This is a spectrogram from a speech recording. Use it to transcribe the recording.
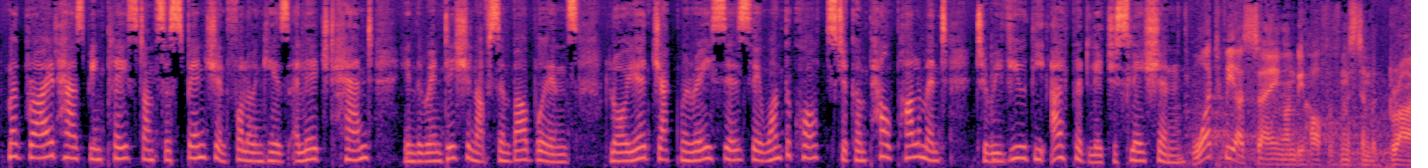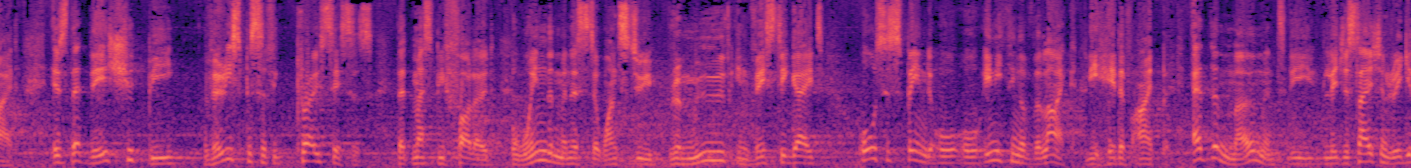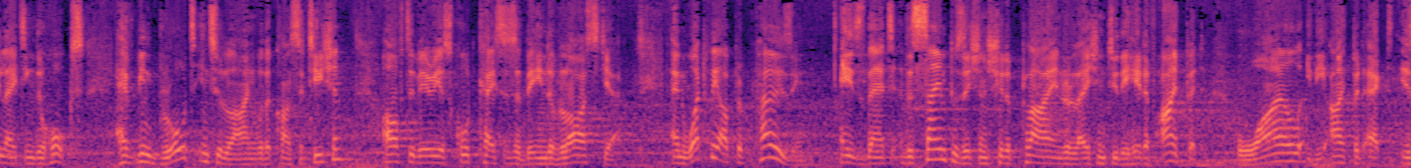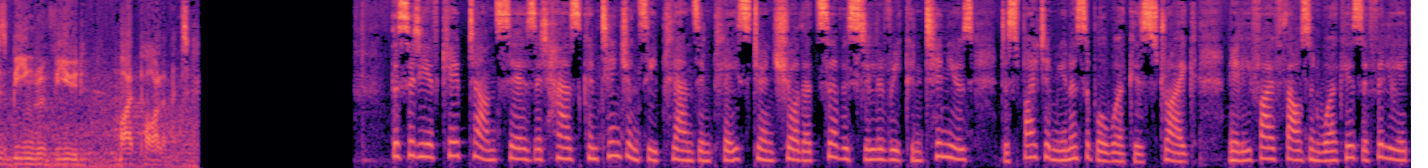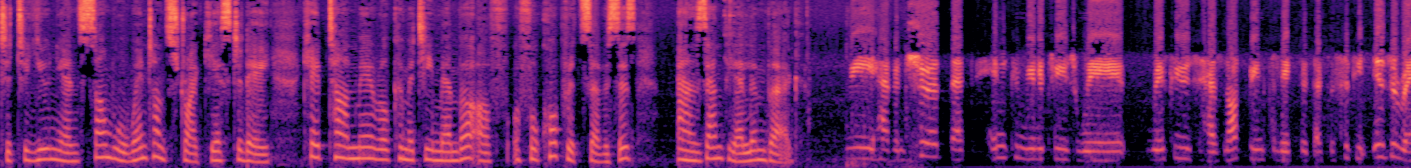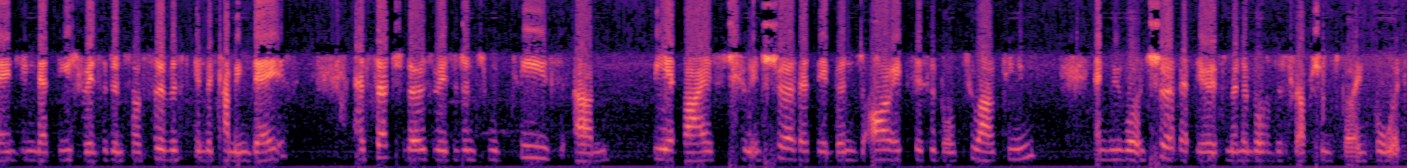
McBride has been placed on suspension following his alleged hand in the rendition of Zimbabweans. Lawyer Jack Murray says they want the courts to compel Parliament to review the IPID legislation. What we are saying on behalf of Mr. McBride is that there should be very specific processes that must be followed when the minister wants to remove, investigate, or suspend or, or, anything of the like the head of IPID. At the moment, the legislation regulating the hawks have been brought into line with the Constitution after various court cases at the end of last year. And what we are proposing is that the same position should apply in relation to the head of IPID while the IPID Act is being reviewed by Parliament. The City of Cape Town says it has contingency plans in place to ensure that service delivery continues despite a municipal workers' strike. Nearly 5,000 workers affiliated to unions, SAMWU, went on strike yesterday. Cape Town Mayoral Committee member of for Corporate Services, uh, Xanthea Limberg. We have ensured that in communities where refuse has not been collected, that the city is arranging that these residents are serviced in the coming days. As such, those residents would please um, be advised to ensure that their bins are accessible to our team, and we will ensure that there is minimal disruptions going forward.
